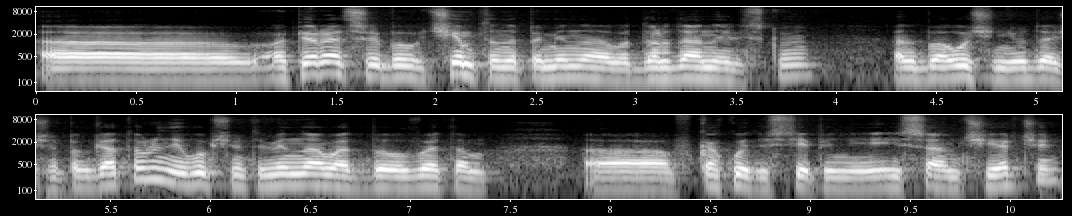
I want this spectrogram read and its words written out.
А, операция была, чем-то напоминала Дарданельскую. Она была очень неудачно подготовлена, и, в общем-то, виноват был в этом а, в какой-то степени и сам Черчилль,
